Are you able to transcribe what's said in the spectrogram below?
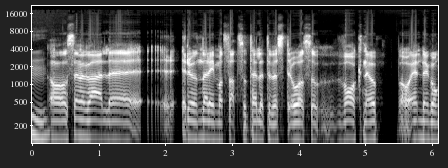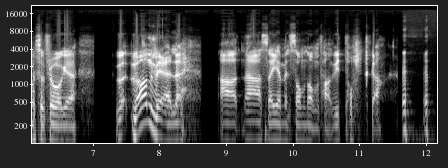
Mm. Och sen väl eh, rundar in mot Stadshotellet i Västerås så vaknar upp och ännu en gång så frågar jag, "Va- vann vi eller? Ja, nej, sa Emil som någon, fan vi torska.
